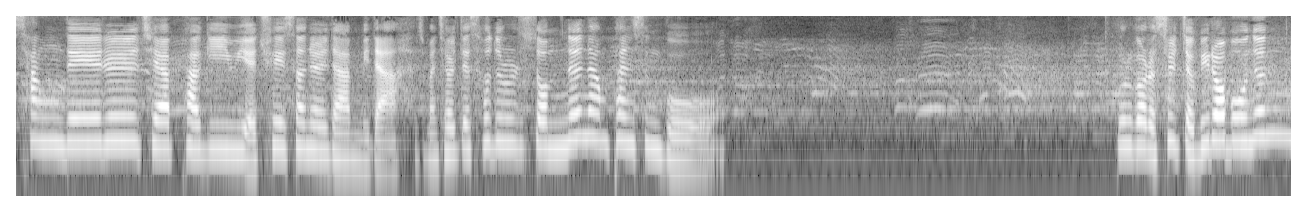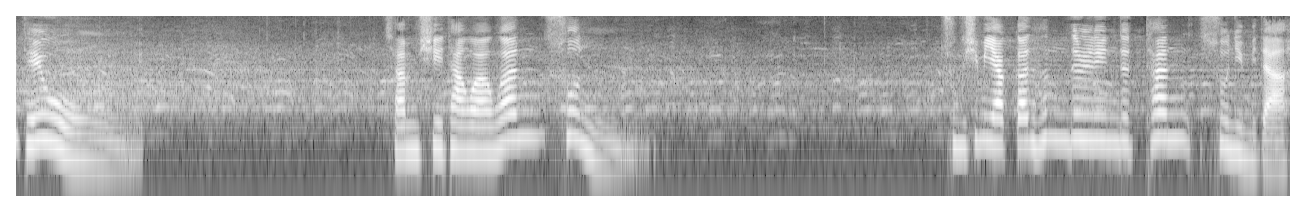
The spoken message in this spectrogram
상대를 제압하기 위해 최선을 다합니다. 하지만 절대 서두를 수 없는 한판 승부. 불걸어 슬쩍 밀어보는 대웅. 잠시 당황한 순. 중심이 약간 흔들린 듯한 순입니다.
